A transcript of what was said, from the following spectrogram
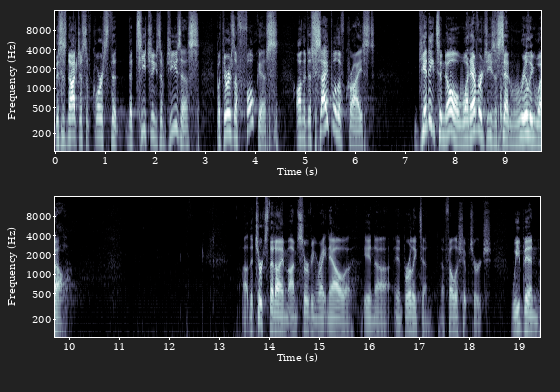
This is not just, of course, the, the teachings of Jesus but there is a focus on the disciple of Christ getting to know whatever Jesus said really well. Uh, the church that I'm, I'm serving right now uh, in, uh, in Burlington, a fellowship church, we've been,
